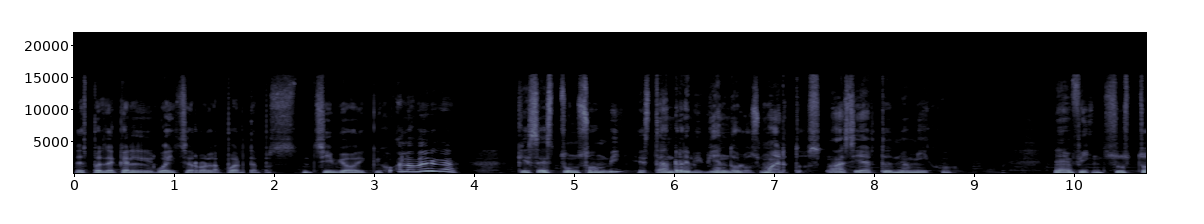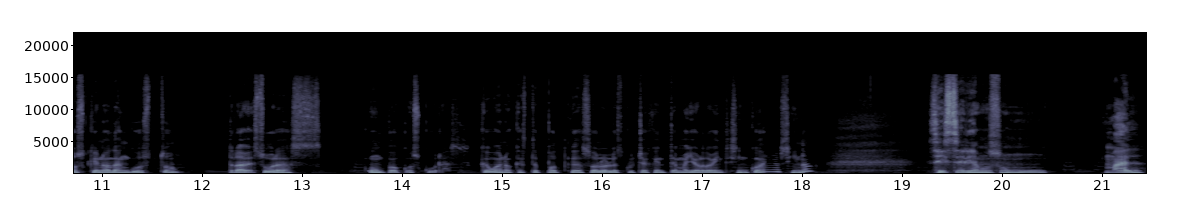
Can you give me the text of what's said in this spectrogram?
después de que el güey cerró la puerta, pues sí vio y dijo, a la verga, ¿qué es esto, un zombie? Están reviviendo los muertos. No es cierto, es mi amigo. En fin, sustos que no dan gusto, travesuras un poco oscuras. Qué bueno que este podcast solo lo escucha gente mayor de 25 años, y no, sí seríamos un mal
